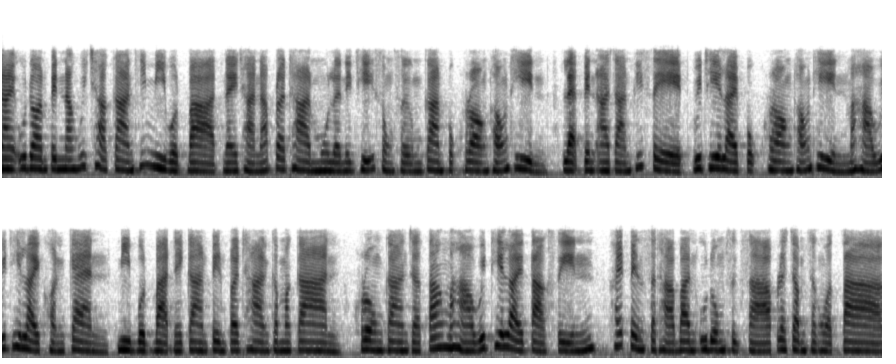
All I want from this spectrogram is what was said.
นายอุดรเป็นนักวิชาการที่มีบทบาทในฐานะประธานมูลนิธิส่งเสริมการปกครองท้องถิ่น และเป็นอาจารย์พิเศษ วิทยาลัยปกครองท้องถิ่น มหาวิทยาลัยขอนแก่น มีบทบาทในการเป็นประธานกรรมการ โครงการจะตั้งมหาวิทยาลัยตากสิน ให้เป็นสถาบันอุดมศึกษาประจำจังหวัดตาก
